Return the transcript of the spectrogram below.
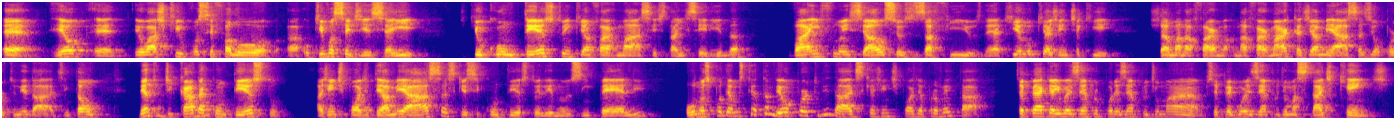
É, eu, é, eu acho que você falou, uh, o que você disse aí, que o contexto em que a farmácia está inserida vai influenciar os seus desafios, né? Aquilo que a gente aqui chama na, farma, na farmácia de ameaças e oportunidades. Então, Dentro de cada contexto, a gente pode ter ameaças, que esse contexto ele nos impele, ou nós podemos ter também oportunidades que a gente pode aproveitar. Você pega aí o exemplo, por exemplo, de uma. Você pegou o exemplo de uma cidade quente.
